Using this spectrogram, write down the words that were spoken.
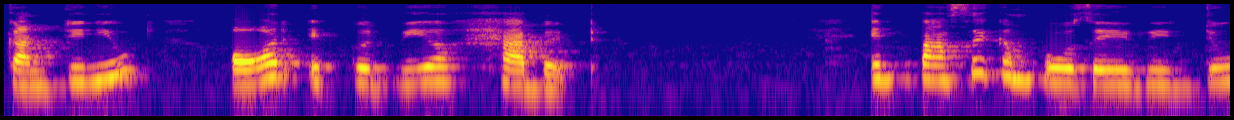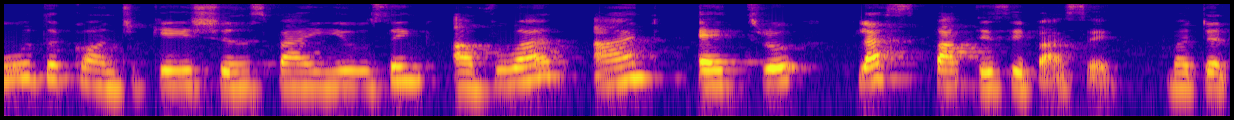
continued or it could be a habit. In passé composé, we do the conjugations by using avoir and être plus participe passé. But in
